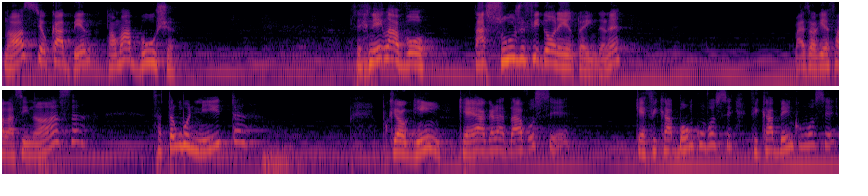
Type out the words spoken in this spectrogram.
Nossa, seu cabelo está uma bucha. Você nem lavou. Está sujo e fedorento ainda, né? Mas alguém vai falar assim: Nossa, você está tão bonita. Porque alguém quer agradar você. Quer ficar bom com você. Ficar bem com você.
